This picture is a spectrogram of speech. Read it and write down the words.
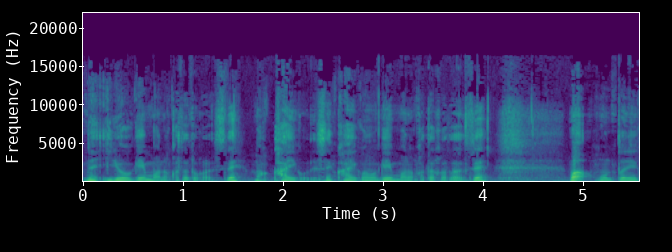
ね、医療現場の方とかですね、まあ介護ですね、介護の現場の方々ですね、まあ本当に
